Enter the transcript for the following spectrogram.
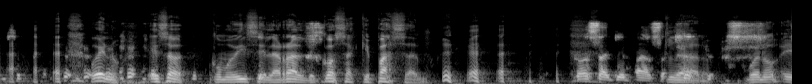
bueno, eso, como dice Larralde, cosas que pasan cosa que pasa. Claro. Bueno, eh,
